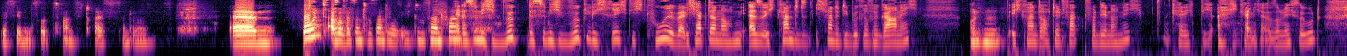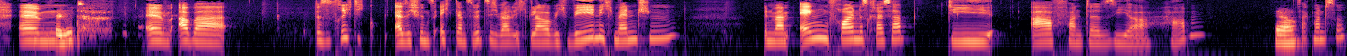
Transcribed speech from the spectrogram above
bis eben so 20, 30 sind oder so. Ähm, und, aber was interessant, was ich interessant fand, Ja, das finde ich, wirk das finde ich wirklich richtig cool, weil ich habe da noch nie, also ich kannte, ich kannte die Begriffe gar nicht und Mhm. ich kannte auch den Fakt von dir noch nicht. Kenne ich dich, ich kenne ich also nicht so gut. Ähm, sehr gut. Ähm, aber das ist richtig, also ich finde es echt ganz witzig, weil ich glaube, ich wenig Menschen in meinem engen Freundeskreis habe, die Aphantasia haben. Ja. Sagt man das so?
